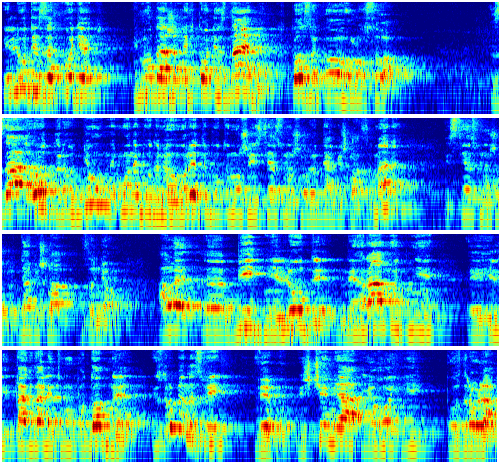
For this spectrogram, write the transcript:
і люди заходять, і ми навіть ніхто не знає, хто за кого голосував. За род- родню ми не будемо говорити, бо тому що, звісно, що родня пішла за мене, звісно, що родня пішла за нього. Але е, бідні люди, неграмотні е, і так далі тому подобне, і зробили свій вибор. І з чим я його і поздравляю.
